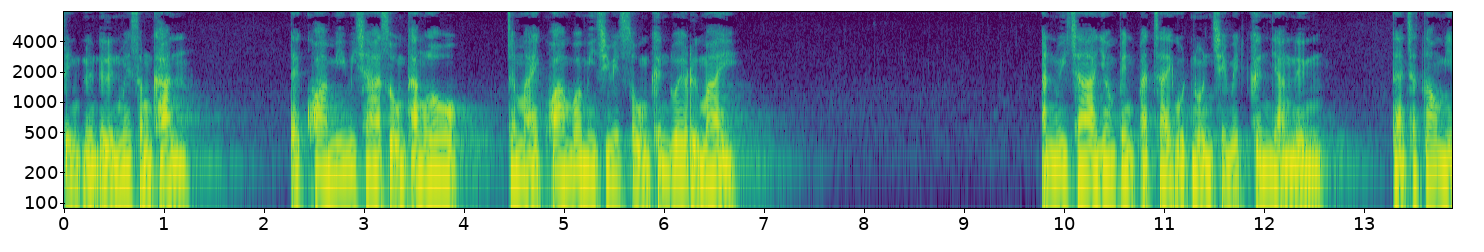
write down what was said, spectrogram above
สิ่งอื่นๆไม่สำคัญ แต่ความมีวิชาสูงทางโลก จะหมายความว่ามีชีวิตสูงขึ้นด้วยหรือไม่ อันวิชาย่อมเป็นปัจจัยอุดหนุนชีวิตขึ้นอย่างหนึ่ง แต่จะต้องมี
